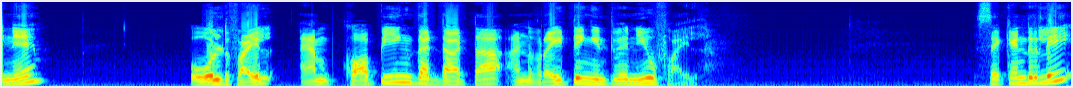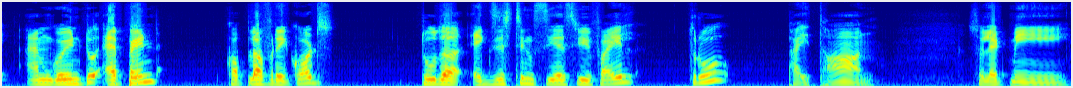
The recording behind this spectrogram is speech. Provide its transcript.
in a old file I am copying the data and writing into a new file. Secondarily, I am going to append couple of records to the existing CSV file through Python. So let me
